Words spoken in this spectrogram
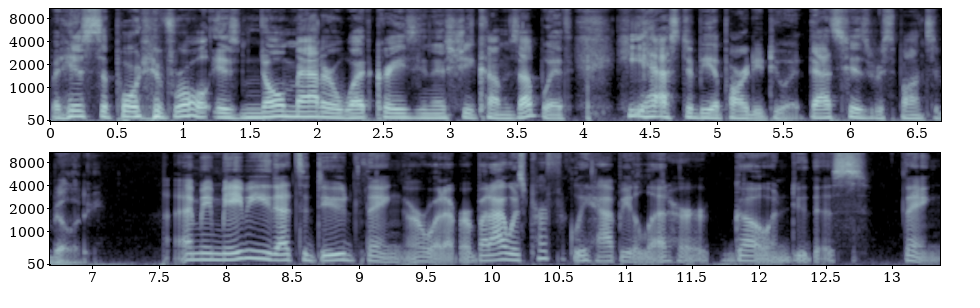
but his supportive role is no matter what craziness she comes up with, he has to be a party to it. That's his responsibility. I mean, maybe that's a dude thing or whatever, but I was perfectly happy to let her go and do this thing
